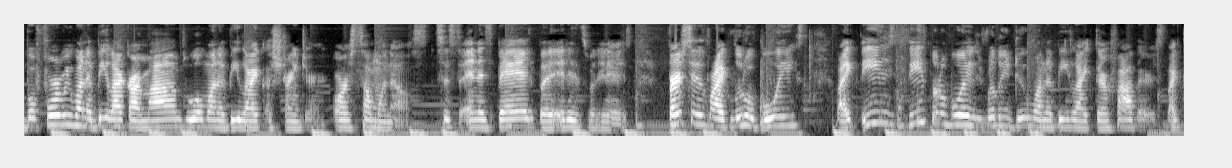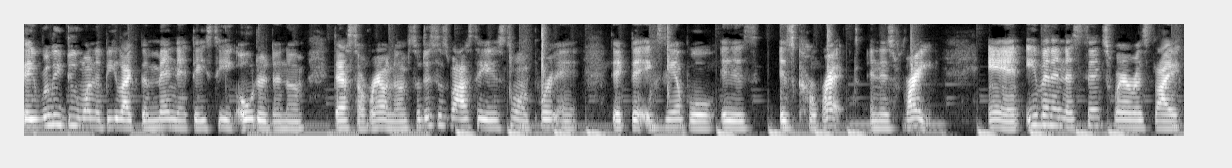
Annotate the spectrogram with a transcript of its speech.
before we want to be like our moms we'll want to be like a stranger or someone else. And it's bad but it is what it is. Versus like little boys like these these little boys really do want to be like their fathers. Like they really do want to be like the men that they see older than them that's around them. So this is why i say it's so important that the example is is correct and is right and even in a sense where it's like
